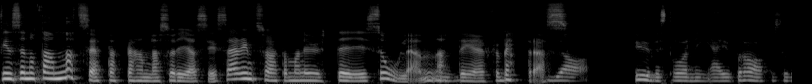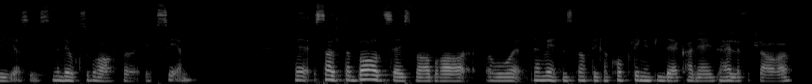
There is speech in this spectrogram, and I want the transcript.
finns det något annat sätt att behandla psoriasis? Är det inte så att om man är ute i solen Mm. att det förbättras? Ja, UV-strålning är ju bra för psoriasis, men det är också bra för eksem. Eh, salta bad sägs vara bra och den vetenskapliga kopplingen till det kan jag inte heller förklara.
